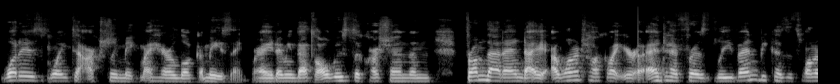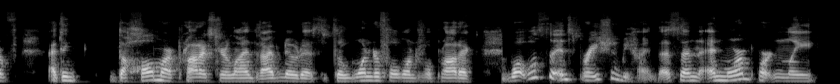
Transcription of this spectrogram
what is going to actually make my hair look amazing, right? I mean, that's always the question. And from that end, I, I want to talk about your anti-frizz leave-in because it's one of, I think, the hallmark products in your line that I've noticed. It's a wonderful, wonderful product. What was the inspiration behind this? And and more importantly,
